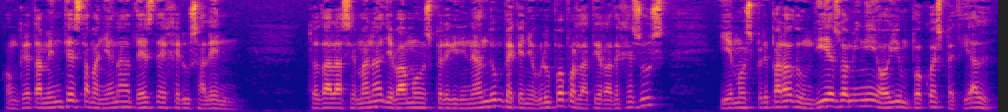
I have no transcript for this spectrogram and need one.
concretamente esta mañana desde Jerusalén. Toda la semana llevamos peregrinando un pequeño grupo por la tierra de Jesús y hemos preparado un Dies Domini hoy un poco especial,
